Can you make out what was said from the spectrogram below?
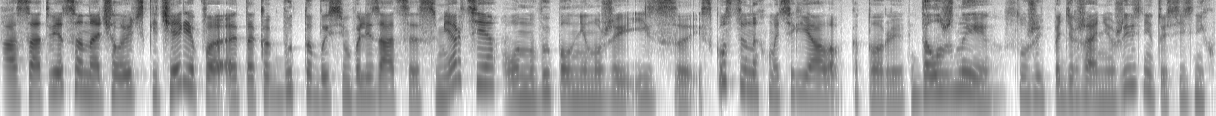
А, соответственно, человеческий череп — это как будто бы символизация смерти. Он выполнен уже из искусственных материалов, которые должны служить поддержанию жизни, то есть из них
